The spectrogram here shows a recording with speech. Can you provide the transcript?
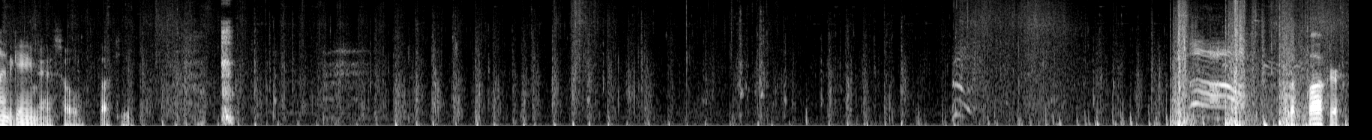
playing the game, asshole. Fuck you. Fucker.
